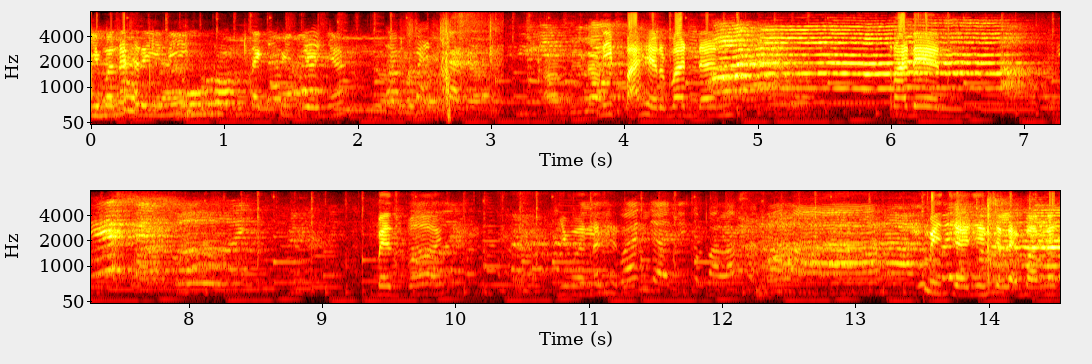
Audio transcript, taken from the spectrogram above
Gimana hari ini? Tag videonya. Pak Herman dan Raden. Bad boy. Gimana? Iwan jadi kepala sekolah. Mejanya jelek banget.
